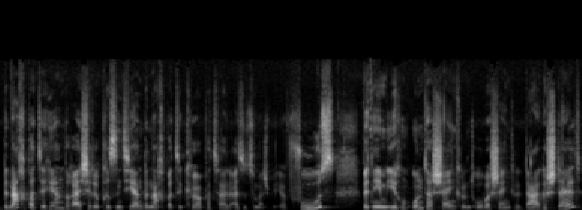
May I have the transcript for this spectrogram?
Benachbarte Hirnbereiche repräsentieren benachbarte Körperteile. Also zum Beispiel Ihr Fuß wird neben Ihrem Unterschenkel und Oberschenkel dargestellt.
